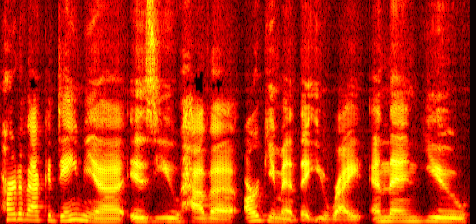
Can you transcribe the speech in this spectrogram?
part of academia is you have an argument that you write and then you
